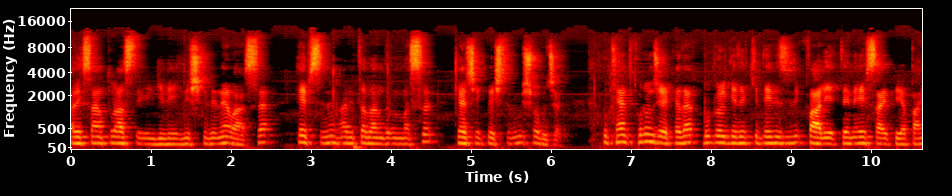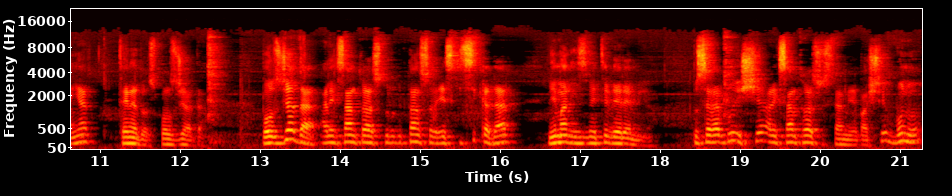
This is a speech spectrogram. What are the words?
Aleksandros'la ilgili ilişkili ne varsa hepsinin haritalandırılması gerçekleştirilmiş olacak. Bu kent kuruncaya kadar bu bölgedeki denizcilik faaliyetlerine ev sahipliği yapan yer Tenedos, Bozcaada. Bozcaada Aleksandros kurulduktan sonra eskisi kadar liman hizmeti veremiyor. Bu sefer bu işi Aleksandros üstlenmeye başlıyor. Bunu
